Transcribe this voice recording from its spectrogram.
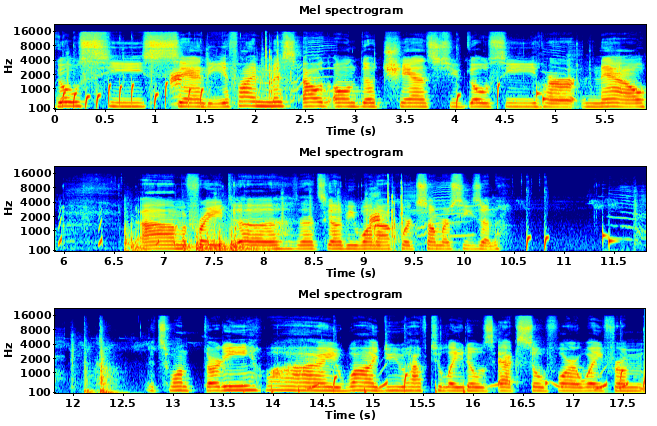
go see Sandy. If I miss out on the chance to go see her now, I'm afraid, uh, that's gonna be one awkward summer season. It's 1.30. Why? Why do you have to lay those eggs so far away from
